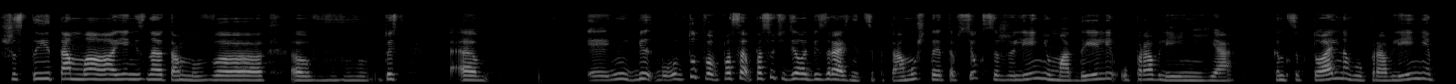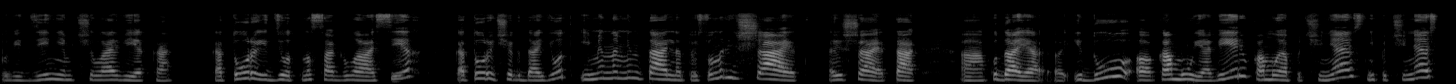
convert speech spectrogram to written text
шестые там, а, я не знаю, там в... Э, в то есть э, э, тут, по, по, по сути дела, без разницы, потому что это все, к сожалению, модели управления, концептуального управления поведением человека, который идет на согласиях, который человек дает именно ментально, то есть он решает, решает так, а, куда я э, иду, а, кому я верю, кому я подчиняюсь, не подчиняюсь.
